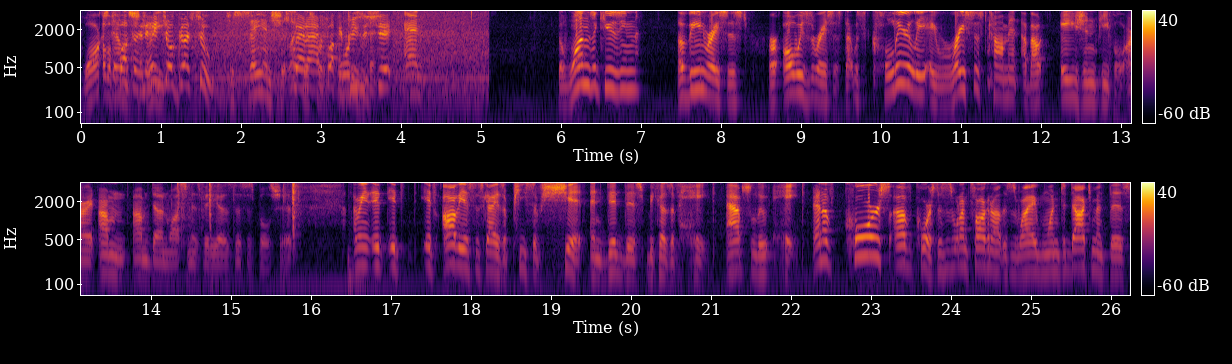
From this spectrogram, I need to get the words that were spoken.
walks down the street and hate your guts too, just saying shit like this, that fucking piece of shit, and the ones accusing of being racist are always the racist. That was clearly a racist comment about Asian people. All right, I'm I'm done watching his videos. This is bullshit. I mean, it, it it's obvious this guy is a piece of shit and did this because of hate, absolute hate. And of course, of course, this is what I'm talking about. This is why I wanted to document this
